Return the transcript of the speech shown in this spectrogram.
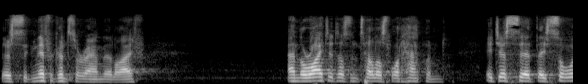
there's significance around their life. And the writer doesn't tell us what happened. It just said they saw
